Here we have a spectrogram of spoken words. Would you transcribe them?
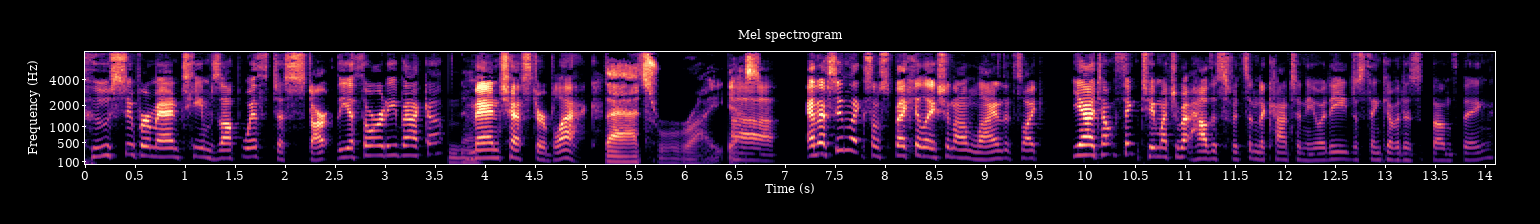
who Superman teams up with to start the Authority back up? No. Manchester Black. That's right. Yes. Uh, and I've seen like some speculation online that's like, yeah, I don't think too much about how this fits into continuity. Just think of it as its own thing.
